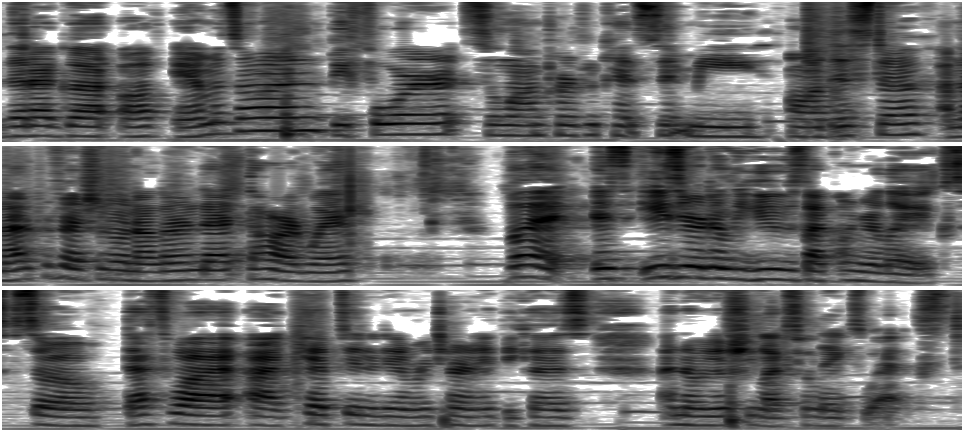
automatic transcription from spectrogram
that I got off Amazon before Salon Perfect had sent me all this stuff. I'm not a professional and I learned that the hard way but it's easier to use like on your legs. So that's why i kept it and didn't return it because i know yoshi likes her legs waxed.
